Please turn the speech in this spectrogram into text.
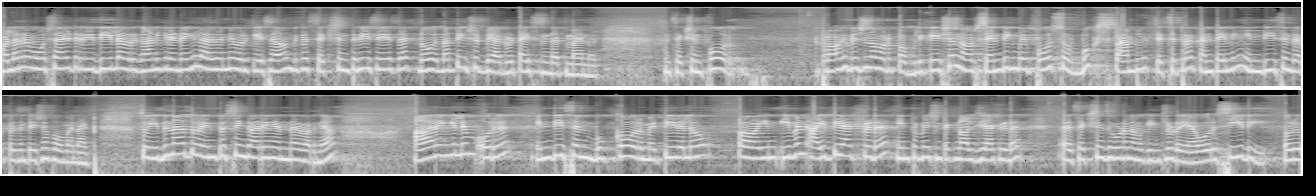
വളരെ മോശമായിട്ട് രീതിയിൽ അവർ കാണിക്കുന്നുണ്ടെങ്കിൽ അത് തന്നെ ഒരു കേസാവും because section three says that no nothing should be advertise in that manner section four prohibition of publication or sending by post of books, pamphlets, etc. containing indecent representation of women act. So ഇതിനകത്ത് ഒരു ഇൻട്രസ്റ്റിംഗ് കാര്യം എന്താ പറഞ്ഞാൽ ആരെങ്കിലും ഒരു ഇൻഡീസൻ ബുക്കോ ഒരു മെറ്റീരിയലോ ഈവൻ ഐ ടി ആക്ടിയുടെ ഇൻഫർമേഷൻ ടെക്നോളജി ആക്ടിയുടെ സെക്ഷൻസ് കൂടെ നമുക്ക് ഇൻക്ലൂഡ് ചെയ്യാം. ഒരു സി ഡി ഒരു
